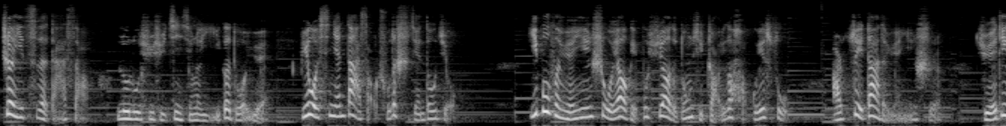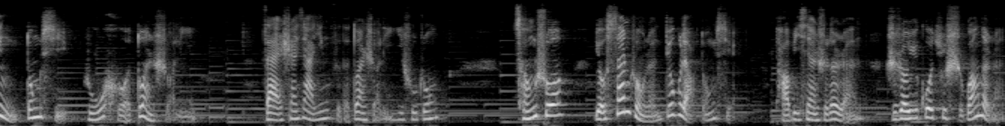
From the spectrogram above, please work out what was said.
这一次的打扫陆陆续续进行了一个多月，比我新年大扫除的时间都久。一部分原因是我要给不需要的东西找一个好归宿，而最大的原因是决定东西如何断舍离。在山下英子的《断舍离》一书中，曾说有三种人丢不了东西：逃避现实的人。执着于过去时光的人，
